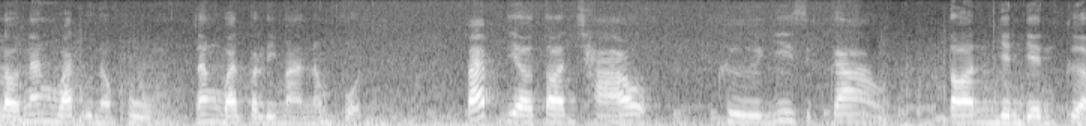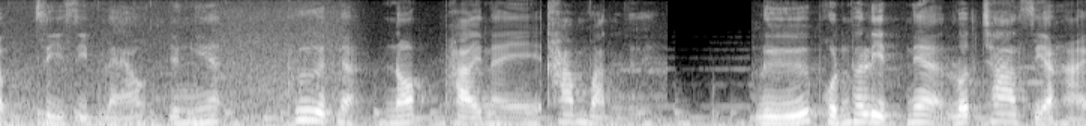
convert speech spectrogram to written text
เรานั่งวัดอุณหภูมิ นั่งวัดปริมาณน้ำฝน แป๊บเดียวตอนเช้าคือ 29 ตอนเย็นๆเกือบ 40 แล้ว อย่างเงี้ยพืชเนี่ยน็อกภายในข้ามวันเลย หรือผลผลิตเนี่ยรสชาติเสียหาย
